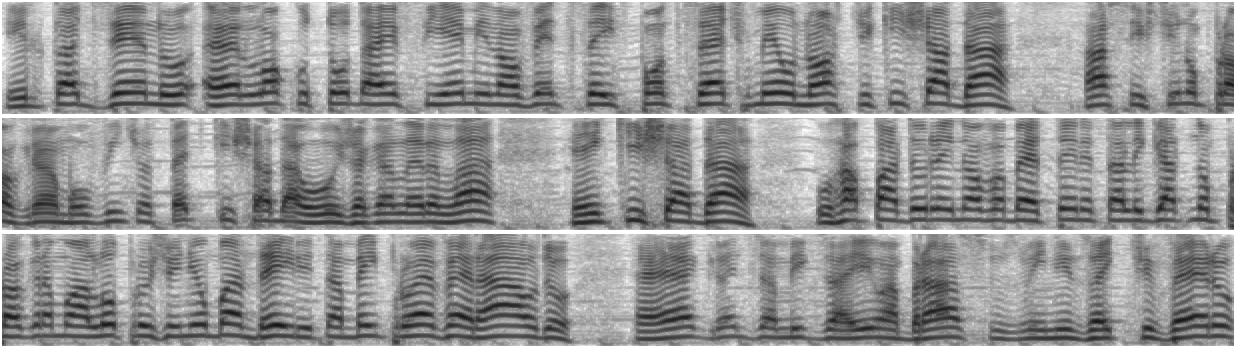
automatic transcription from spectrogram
ele tá dizendo, é locutor da FM 96.7, meio norte de Quixadá, assistindo o programa, ouvinte até de Quixadá hoje, a galera lá em Quixadá. O Rapadura em Nova Betânia tá ligado no programa um alô pro Juninho Bandeira e também pro Everaldo. É, grandes amigos aí, um abraço, os meninos aí que tiveram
